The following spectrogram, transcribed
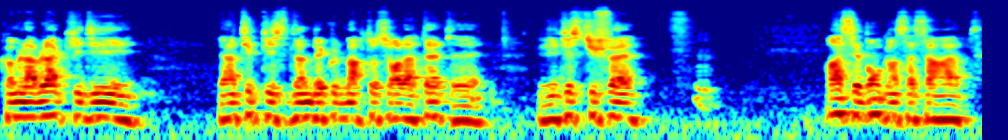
comme la blague qui dit, il y a un type qui se donne des coups de marteau sur la tête et il dit, qu'est-ce que tu fais? Ah, c'est bon quand ça s'arrête.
